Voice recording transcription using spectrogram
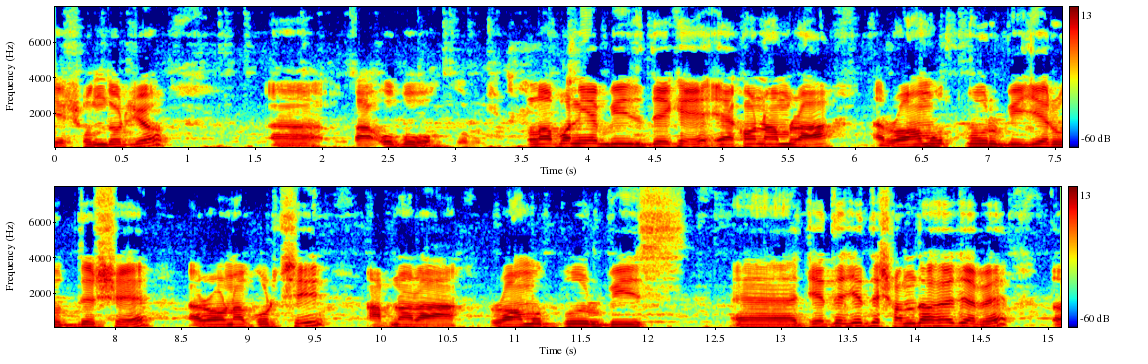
যে সৌন্দর্য তা উপভোগ করুন। কালাপানিয়া বীজ দেখে এখন আমরা রহমতপুর বীজের উদ্দেশ্যে রওনা করছি। আপনারা রহমতপুর বীজ যেতে যেতে সন্ধ্যা হয়ে যাবে, তো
